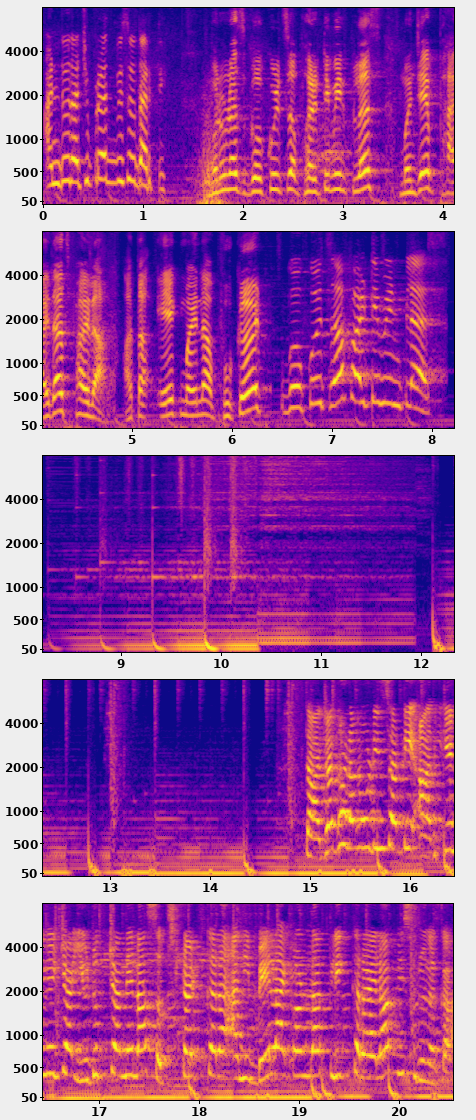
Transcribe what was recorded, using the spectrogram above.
आणि दुधाची प्रत बी सुधारते. म्हणूनच गोकुळचं फर्टिमिन प्लस म्हणजे फायदाच फायदा. आता एक महिना फुकट. गोकुळचं फर्टिमिन प्लस. ताज्या घडामोडींसाठी आर के न्यूजच्या यूट्यूब चॅनेलला सबस्क्राईब करा आणि बेल आयकॉनला क्लिक करायला विसरू नका.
